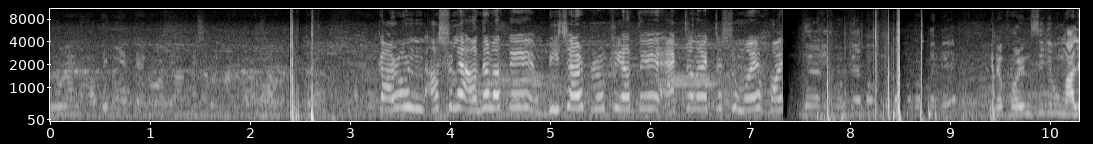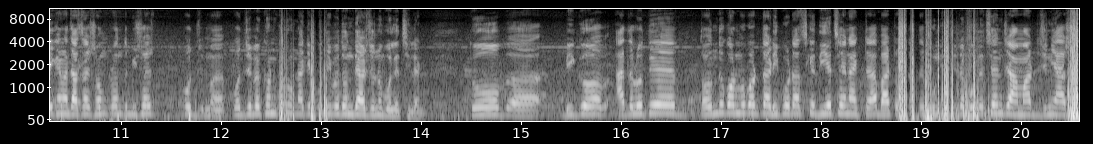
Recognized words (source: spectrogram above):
কোরআন হাতে নিয়ে কেন কারণ আসলে আদালতে বিচার প্রক্রিয়াতে একটা না একটা সময় হয় এটা ফরেন্সিক এবং মালিকানা যাচাই সংক্রান্ত বিষয় পর্যবেক্ষণ করে ওনাকে প্রতিবেদন দেওয়ার জন্য বলেছিলেন তো বিজ্ঞ আদালতে তদন্ত কর্মকর্তা রিপোর্ট আজকে দিয়েছেন একটা বাট ওটাতে উনি বলেছেন যে আমার যিনি আসলে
